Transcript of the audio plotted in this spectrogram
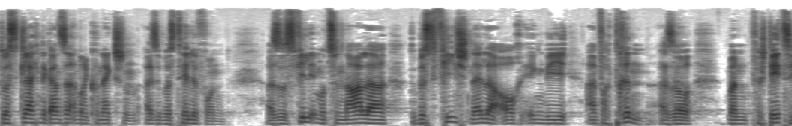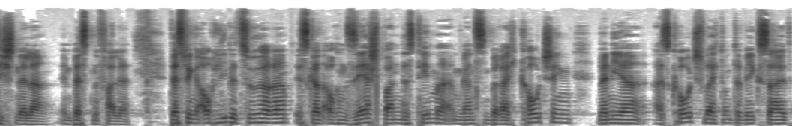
Du hast gleich eine ganz andere Connection als übers Telefon. Also es ist viel emotionaler. Du bist viel schneller auch irgendwie einfach drin. Also man versteht sich schneller im besten Falle. Deswegen auch, liebe Zuhörer, ist gerade auch ein sehr spannendes Thema im ganzen Bereich Coaching. Wenn ihr als Coach vielleicht unterwegs seid,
